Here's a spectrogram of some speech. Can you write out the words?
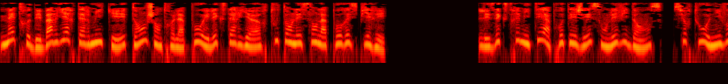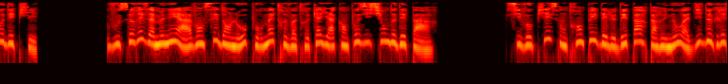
Mettre des barrières thermiques et étanches entre la peau et l'extérieur tout en laissant la peau respirer. Les extrémités à protéger sont l'évidence, surtout au niveau des pieds. Vous serez amené à avancer dans l'eau pour mettre votre kayak en position de départ. Si vos pieds sont trempés dès le départ par une eau à 10 degrés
